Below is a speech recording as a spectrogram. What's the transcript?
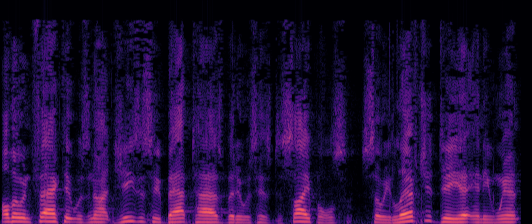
Although in fact it was not Jesus who baptized, but it was his disciples. So he left Judea and he went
